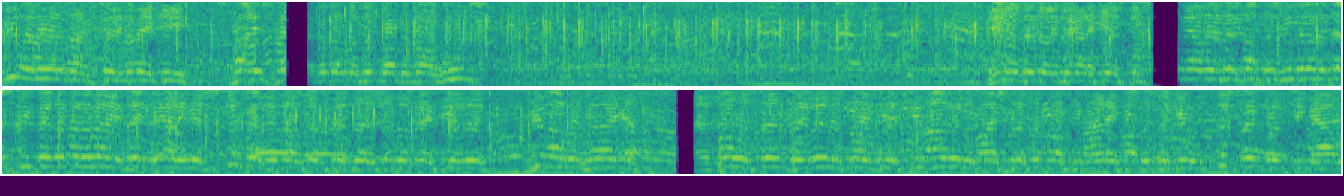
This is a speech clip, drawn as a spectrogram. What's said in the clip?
Vilanesa, a receberem também aqui vários prémios, contando umas anedotas alguns. E vamos então entregar aqui estes elas, as nossas veteranas F50, parabéns a entregarem estes troféus então, Sr. Presidente da Junta de Freguesia de Vilar da Veiga. A Paula Santos, a Helena Souza e a Cilália no mais para se aproximarem. Falta-nos aqui o terceiro classificado.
